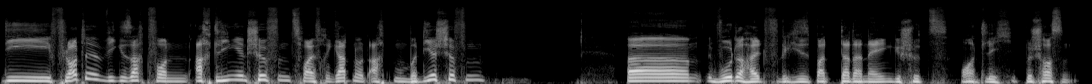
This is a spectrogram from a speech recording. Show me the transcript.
die Flotte, wie gesagt, von acht Linienschiffen, zwei Fregatten und acht Bombardierschiffen, ähm, wurde halt durch dieses Dardanellengeschütz ordentlich beschossen.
